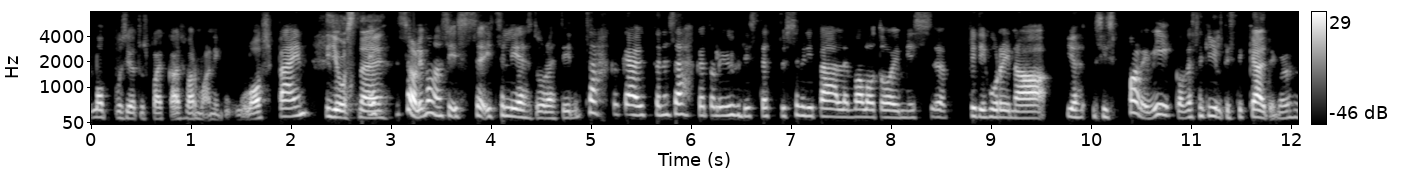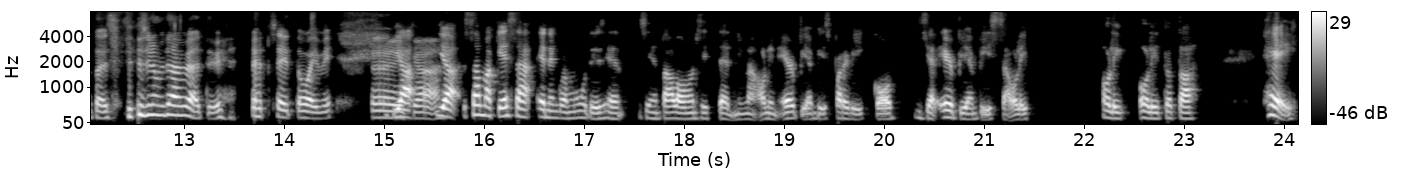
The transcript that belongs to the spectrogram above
loppusijoituspaikka olisi varmaan niin kuin, ulospäin. Just näin. Et se oli vaan siis se itse liesi tulettiin sähkökäyttöinen, sähköt oli yhdistetty, se meni päälle, valo toimis, piti hurinaa. Ja siis pari viikkoa vasta kiltisti käytin, kun mä taisin, että siinä on mitään hyötyä, että se ei toimi. Ja, ja, sama kesä, ennen kuin mä muutin siihen, siihen taloon sitten, niin mä olin Airbnbssä pari viikkoa. Siellä Airbnbssä oli, oli, oli tota, hei,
